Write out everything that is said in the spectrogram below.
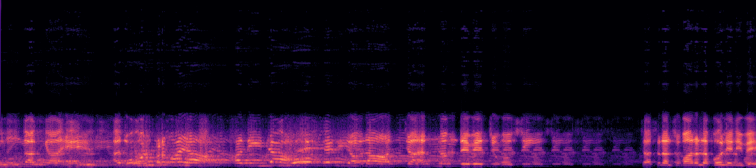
ہوندا کیا ہے۔ حضور فرمایا خدیجہ ہو تیری اولاد جہنم دے وچ ہوسی۔ سبحان اللہ بولے نہیں وے۔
